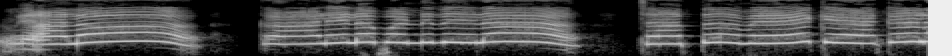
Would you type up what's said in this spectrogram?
ஹலோ காலையில பண்ணுதேலா சத்தமே கேட்கல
